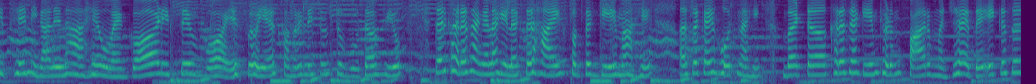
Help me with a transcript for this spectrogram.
इथे निघालेला आहे. ओ my God it's a boy so yes congratulations to both of you तर खरं सांगायला गेलं तर हा एक फक्त गेम आहे. असं काही होत नाही. बट खरंच या गेम खेळून फार मजा येते. एक असं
